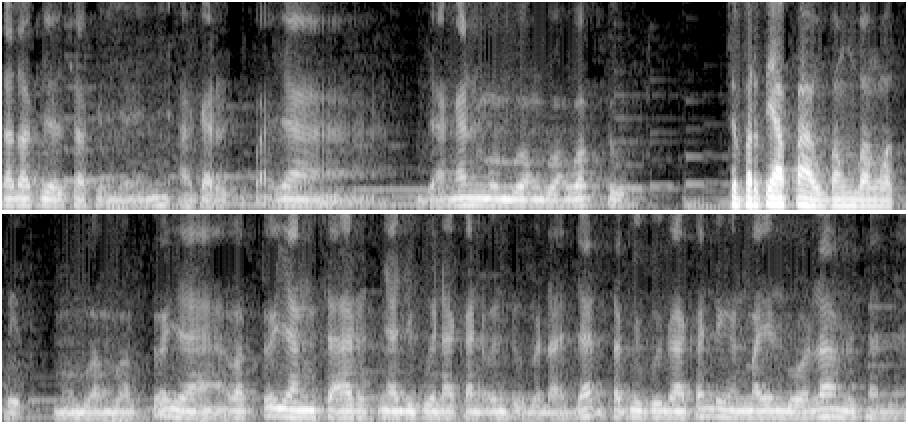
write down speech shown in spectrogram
Salafiyah Syafi'iyah ini agar supaya jangan membuang-buang waktu. Seperti apa buang-buang waktu itu? Membuang waktu ya waktu yang seharusnya digunakan untuk belajar tapi gunakan dengan main bola misalnya.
